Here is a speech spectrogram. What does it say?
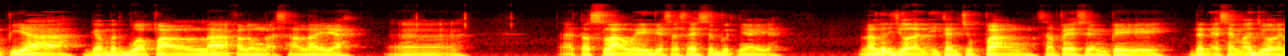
rupiah, gambar buah pala kalau nggak salah ya. Uh, atau selawe biasa saya sebutnya ya. Lalu jualan ikan cupang sampai SMP dan SMA jualan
